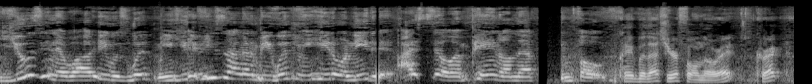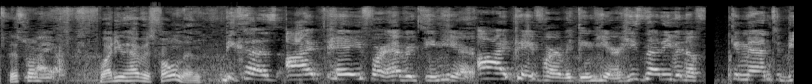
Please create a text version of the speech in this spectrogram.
using it while he was with me. If he's not gonna be with me, he don't need it. I still am paying on that phone Okay, but that's your phone though, right? Correct. This one. Right. Why do you have his phone then? because I pay for everything here. I pay for everything here. He's not even a fucking man to be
